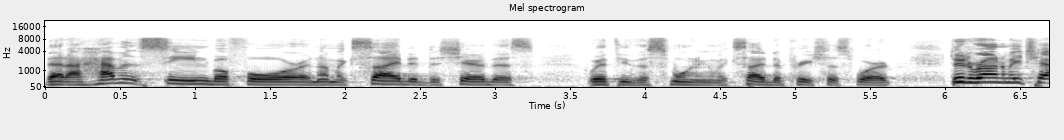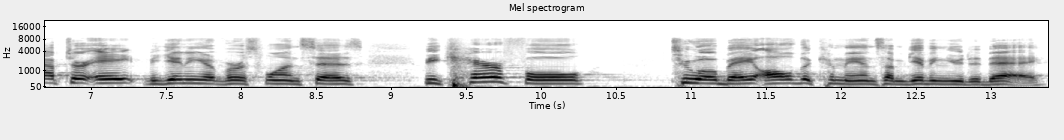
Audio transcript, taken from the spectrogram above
that I haven't seen before, and I'm excited to share this with you this morning. I'm excited to preach this word. Deuteronomy chapter 8, beginning at verse 1, says, Be careful to obey all the commands I'm giving you today.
